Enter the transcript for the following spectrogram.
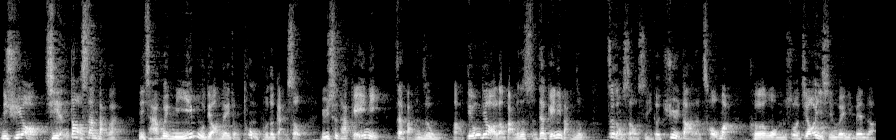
你需要减到三百万，你才会弥补掉那种痛苦的感受。于是他给你在百分之五啊，丢掉了百分之十，再给你百分之五。这种时候是一个巨大的筹码和我们说交易行为里面的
